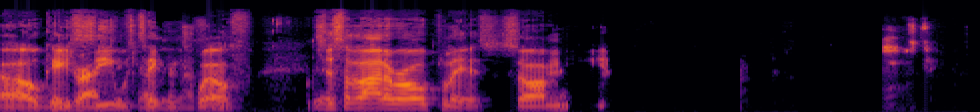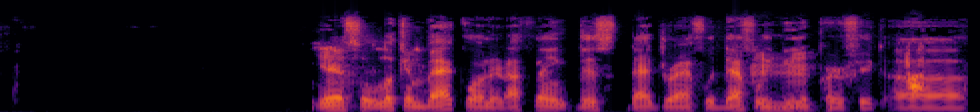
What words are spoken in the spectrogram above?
uh, OKC was taken 12th. It's Yeah. just a lot of role players. So I mean, Yeah, so looking back on it, I think this that draft would definitely be Mhm. the perfect uh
